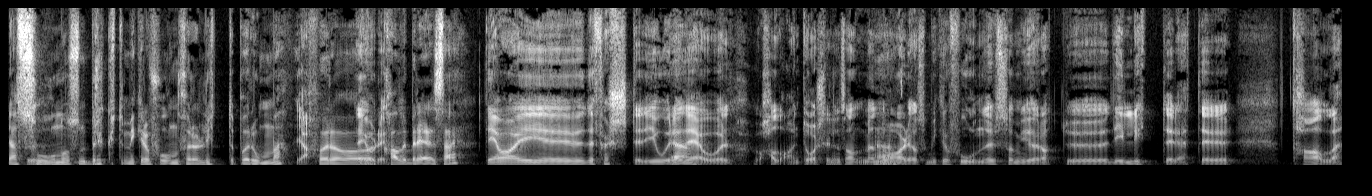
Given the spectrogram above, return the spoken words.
Ja, Sonosen brukte mikrofonen for å lytte på rommet. Ja, for å de. kalibrere seg. Det var i, eh, det første de gjorde, Ja. det er jo halvannet år siden, sånn, men nå har de også mikrofoner som gjør at du, de lytter etter tale,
